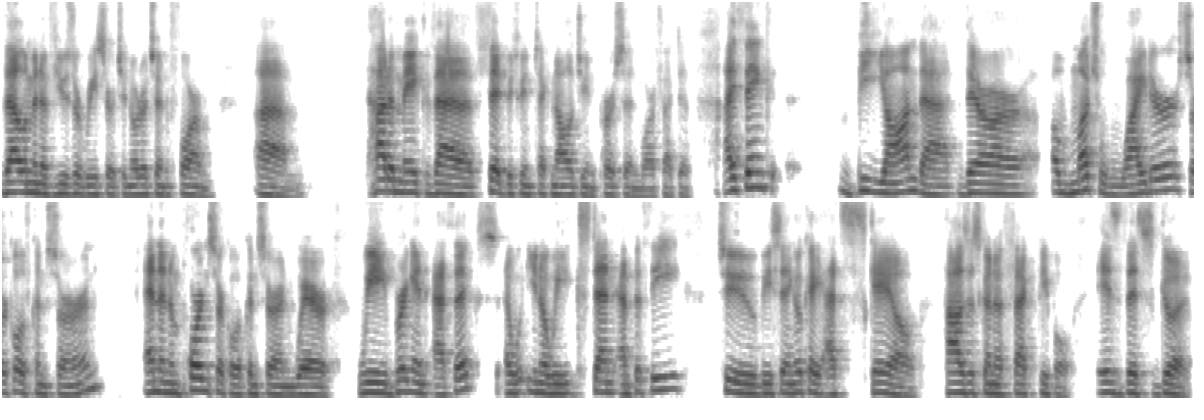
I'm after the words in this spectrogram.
the element of user research in order to inform um, how to make the fit between technology and person more effective. I think beyond that, there are a much wider circle of concern and an important circle of concern where we bring in ethics and you know we extend empathy to be saying okay at scale how is this going to affect people is this good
